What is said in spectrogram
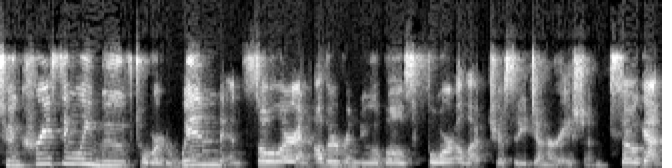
to increasingly move toward wind and solar and other renewables for electricity generation. So again,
